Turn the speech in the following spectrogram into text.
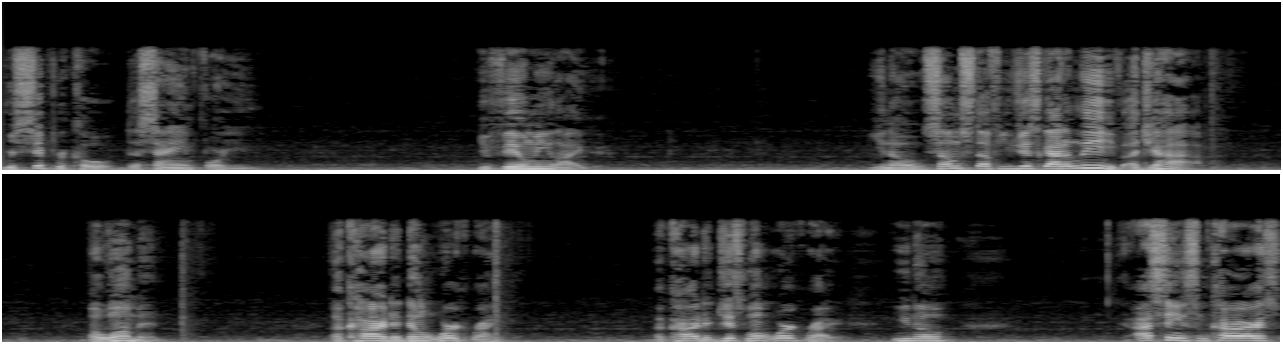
reciprocal the same for you. You feel me? Like, you know, some stuff you just got to leave. A job, a woman, a car that don't work right, a car that just won't work right. You know, I seen some cars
